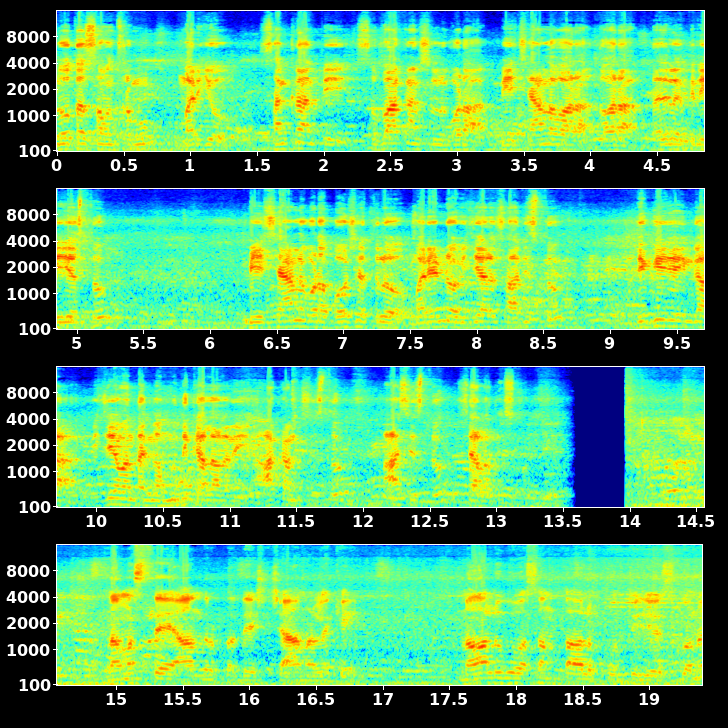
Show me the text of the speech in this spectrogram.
నూతన సంవత్సరము మరియు సంక్రాంతి శుభాకాంక్షలను కూడా మీ ఛానల్ వారా ద్వారా ప్రజలకు తెలియజేస్తూ మీ ఛానల్ కూడా భవిష్యత్తులో మరెన్నో విజయాలు సాధిస్తూ దిగ్విజయంగా విజయవంతంగా ముందుకెళ్ళాలని ఆకాంక్షిస్తూ ఆశిస్తూ సెలవు తీసుకుంటాం నమస్తే ఆంధ్రప్రదేశ్ ఛానల్కి. నాలుగు వసంతాలు పూర్తి చేసుకొని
